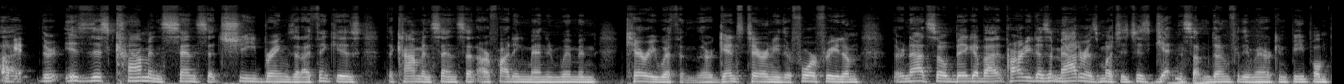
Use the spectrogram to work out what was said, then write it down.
uh, okay. there is this common sense that she brings that I think is the common sense that our fighting men and women carry with them. They're against tyranny, they're for freedom, they're not so big about it. Party doesn't matter as much as just getting something done for the American people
